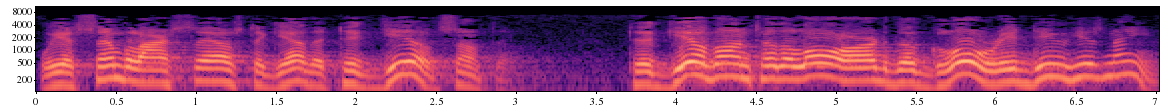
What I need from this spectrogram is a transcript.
We assemble ourselves together to give something to give unto the Lord the glory due His name.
